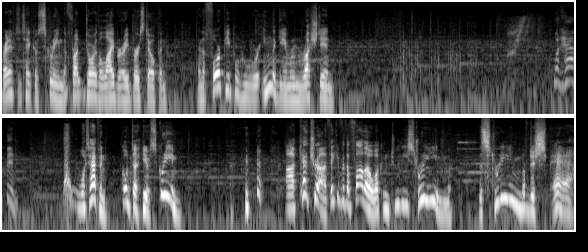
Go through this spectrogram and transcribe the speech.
Right after Tenko screamed, the front door of the library burst open, and the four people who were in the game room rushed in. What happened? What happened? Gonta here, scream! uh, Ketra, thank you for the follow. Welcome to the stream. The stream of despair.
